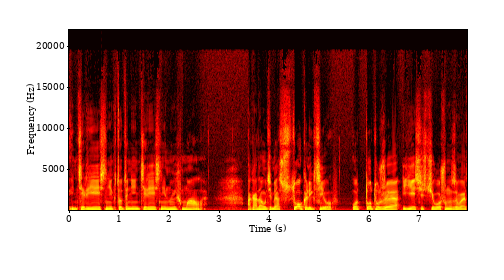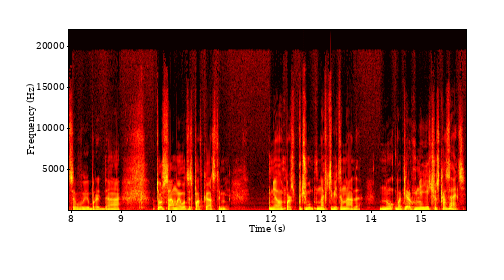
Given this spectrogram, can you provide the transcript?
интереснее, кто-то неинтереснее, ну их мало. А когда у тебя 100 коллективов, вот тут уже есть из чего, что называется, выбрать, да. То же самое вот и с подкастами. Меня там спрашивают, почему нафиг тебе это надо? Ну, во-первых, меня есть что сказать.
